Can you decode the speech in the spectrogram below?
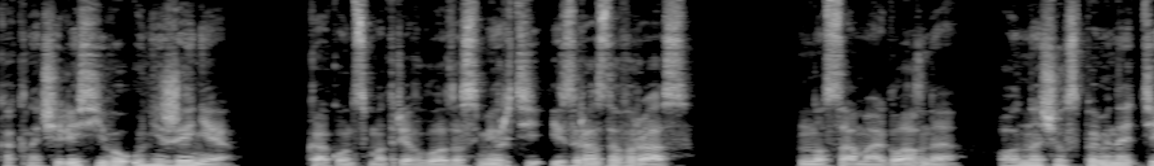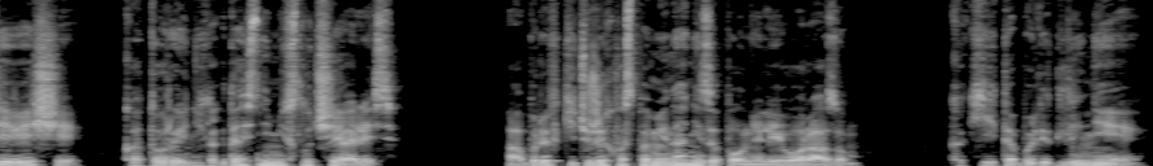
как начались его унижения, как он смотрел в глаза смерти из раза в раз. Но самое главное, он начал вспоминать те вещи, которые никогда с ним не случались. Обрывки чужих воспоминаний заполнили его разум. Какие-то были длиннее,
